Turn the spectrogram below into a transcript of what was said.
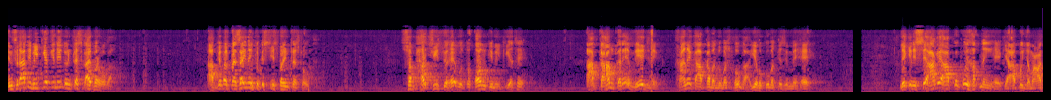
इंफरादी मिल्कियत ही नहीं तो इंटरेस्ट काहे पर होगा? आपके पास पैसा ही नहीं तो किस चीज़ पर इंटरेस्ट होगा? सब, हर चीज़ जो है, वो तो कौम की मिल्कियत है। आप काम करें वेज दें खाने का आपका बंदोबस्त होगा, ये हुकूमत के जिम्मे है। लेकिन इससे आगे आपको कोई हक नहीं है कि आप कोई जमात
